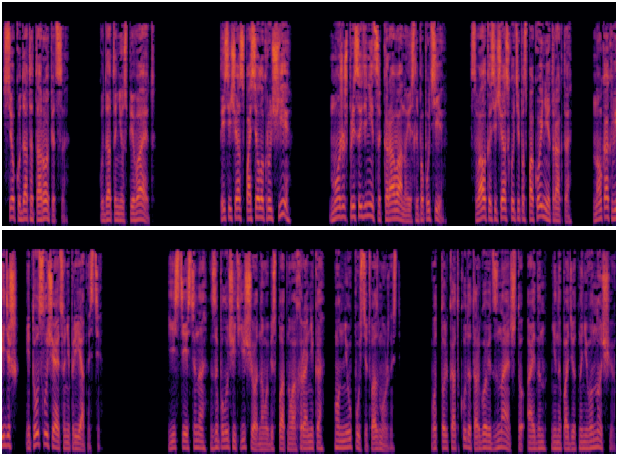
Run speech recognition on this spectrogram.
Все куда-то торопятся, куда-то не успевают. Ты сейчас в поселок Ручьи? Можешь присоединиться к каравану, если по пути. Свалка сейчас хоть и поспокойнее тракта, но, как видишь, и тут случаются неприятности. Естественно, заполучить еще одного бесплатного охранника он не упустит возможность. Вот только откуда торговец знает, что Айден не нападет на него ночью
